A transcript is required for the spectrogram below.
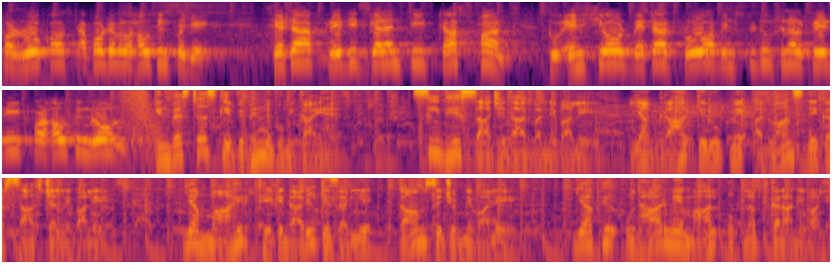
for low cost affordable housing project set up credit guarantee trust fund to ensure better flow of institutional credit for housing loans. Investors की विभिन्न भूमिकाएँ हैं सीधे साझेदार बनने वाले या ग्राहक के रूप में एडवांस देकर साथ चलने वाले या माहिर ठेकेदारी के ज़रिए काम से जुड़ने वाले या फिर उधार में माल उपलब्ध कराने वाले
